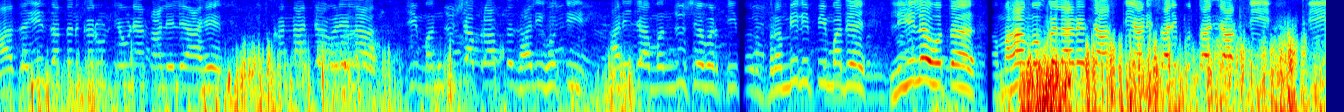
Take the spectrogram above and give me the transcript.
आजही जतन करून ठेवण्यात आलेले आहेत. उत्खननाच्या वेळेला जी मंजुषा प्राप्त झाली होती आणि ज्या मंजुषेवरती ब्रह्मिलिपीमध्ये लिहिलं होतं महामोगलाण्याच्या अस्थी आणि सारीपुत्ताच्या अस्थी ती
